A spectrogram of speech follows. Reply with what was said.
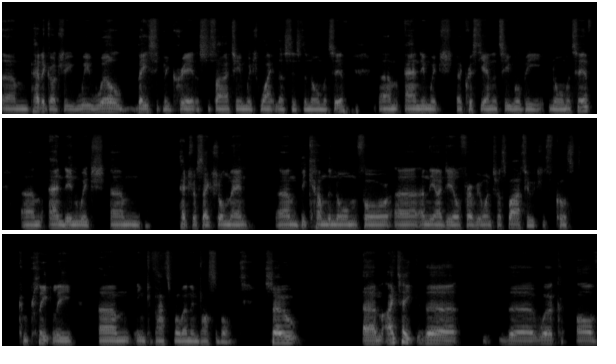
um, pedagogy, we will basically create a society in which whiteness is the normative um, and in which uh, Christianity will be normative um, and in which um, heterosexual men um, become the norm for uh, and the ideal for everyone to aspire to, which is, of course, completely um, incompatible and impossible. So I take the the work of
